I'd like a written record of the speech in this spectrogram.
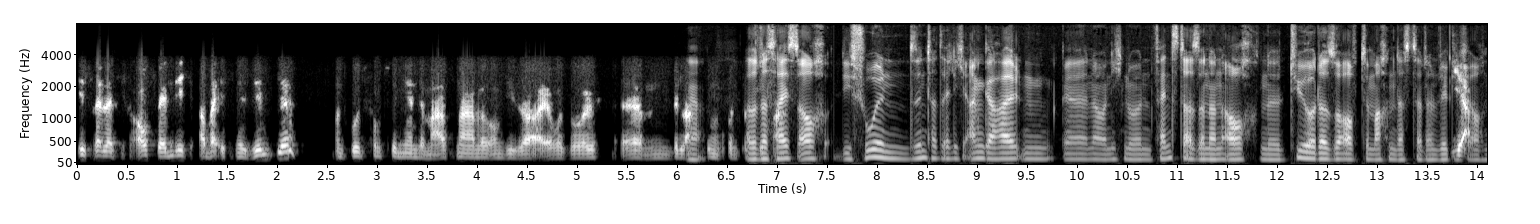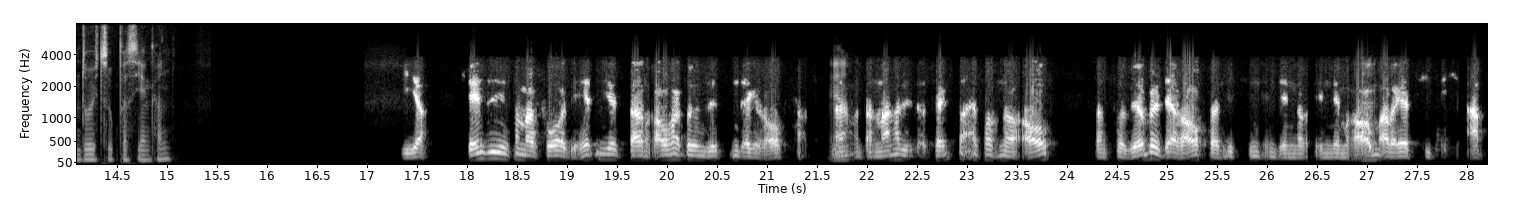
Ist relativ aufwendig, aber ist eine simple und gut funktionierende Maßnahme, um diese Aerosolbelastung ähm, ja. Also das heißt auch, die Schulen sind tatsächlich angehalten, genau, nicht nur ein Fenster, sondern auch eine Tür oder so aufzumachen, dass da dann wirklich ja. auch ein Durchzug passieren kann. Ja. Stellen Sie sich das nochmal vor, Sie hätten jetzt da einen Raucher drin sitzen, der geraucht hat. Ne? Ja. Ne? Und dann machen Sie das Fenster einfach nur auf, dann verwirbelt der Rauch da ein bisschen in, den, in dem Raum, aber er zieht sich ab.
